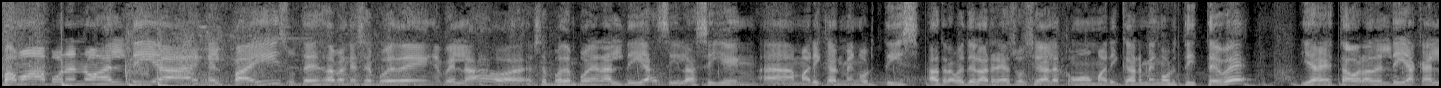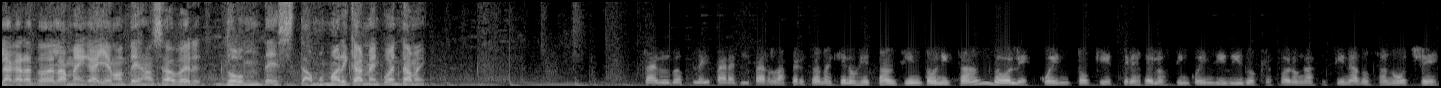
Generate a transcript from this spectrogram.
Vamos a ponernos al día en el país. Ustedes saben que se pueden, ¿verdad? Se pueden poner al día si la siguen a Mari Carmen Ortiz a través de las redes sociales como Mari Carmen Ortiz TV. Y a esta hora del día, acá en la Garata de la Mega, ya nos dejan saber dónde estamos. Mari Carmen, cuéntame. Saludos, Play, para ti, para las personas que nos están sintonizando. Les cuento que tres de los cinco individuos que fueron asesinados anoche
